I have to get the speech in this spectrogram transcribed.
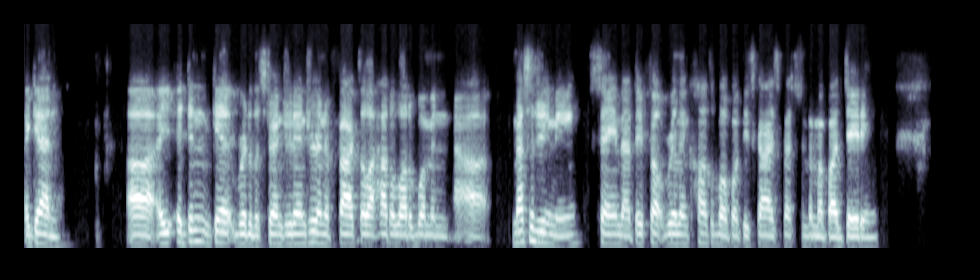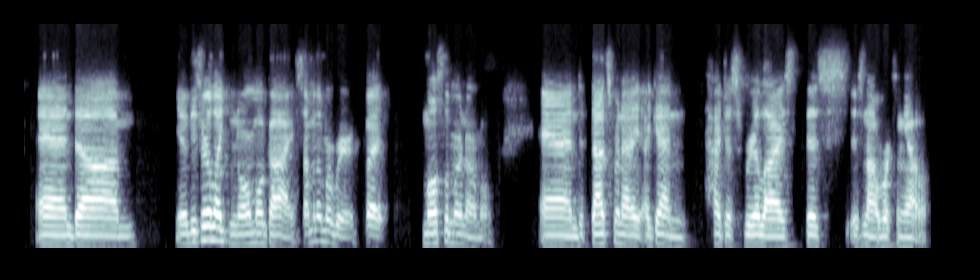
again, uh, it, didn't get rid of the stranger danger. And in fact, I had a lot of women uh, messaging me saying that they felt really uncomfortable about these guys messaging them about dating. And um, you know, these are like normal guys. Some of them are weird, but most of them are normal. And that's when I again had just realized this is not working out.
